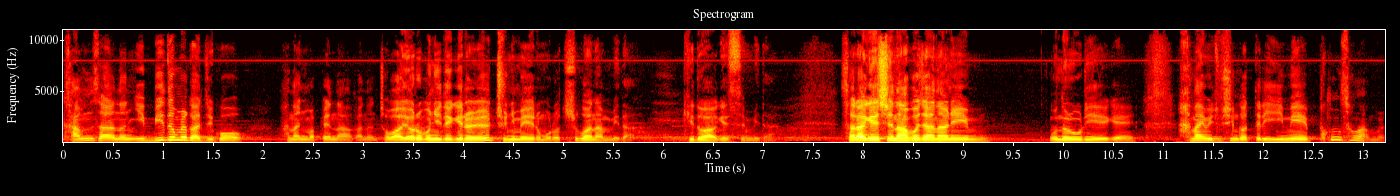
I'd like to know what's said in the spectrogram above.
감사하는 이 믿음을 가지고 하나님 앞에 나아가는 저와 여러분이 되기를 주님의 이름으로 축원합니다. 기도하겠습니다. 살아계신 아버지 하나님, 오늘 우리에게 하나님이 주신 것들이 이미 풍성함을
